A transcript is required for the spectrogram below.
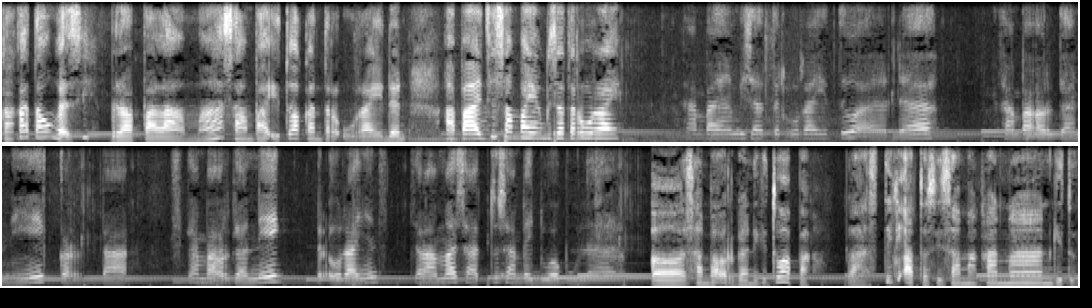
kakak tahu nggak sih berapa lama sampah itu akan terurai dan apa aja sampah yang bisa terurai? sampah yang bisa terurai itu ada sampah organik kertas sampah organik terurainya selama 1 sampai 2 bulan Eh, sampah organik itu apa? Plastik atau sisa makanan gitu?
